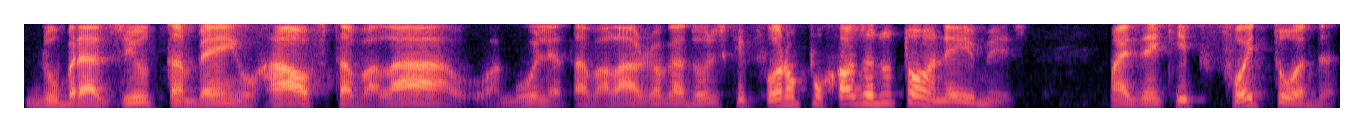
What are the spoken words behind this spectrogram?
do Brasil também, o Ralf estava lá, o Agulha estava lá, jogadores que foram por causa do torneio mesmo. Mas a equipe foi toda.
